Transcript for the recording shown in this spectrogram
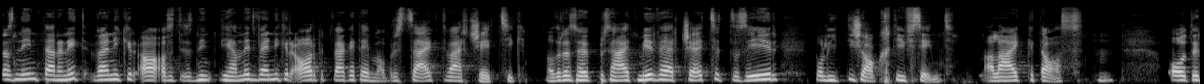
das nimmt ihnen nicht weniger an, also die haben nicht weniger Arbeit wegen dem, aber es zeigt Wertschätzung. Oder dass jemand sagt, wir wertschätzen, dass ihr politisch aktiv sind. Alleine das. Hm. Oder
